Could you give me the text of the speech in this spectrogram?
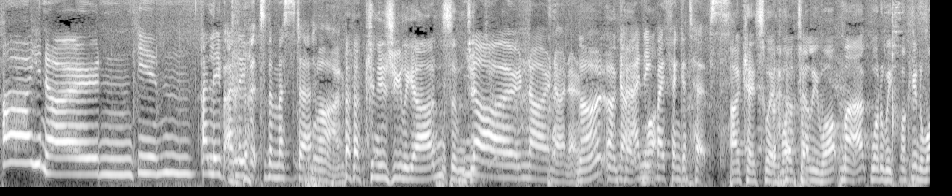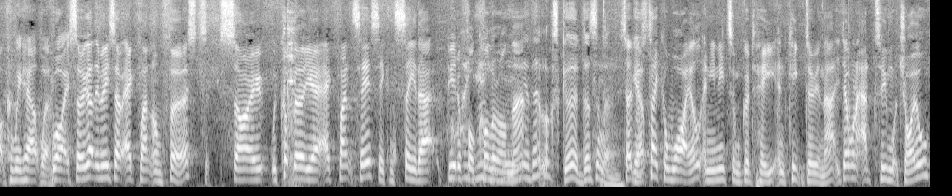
Oh, you know, yeah, I leave I leave it to the mister. Right. Can you julienne some ginger? No, no, no, no. No? Okay. No, I need what? my fingertips. Okay, sweet. Well, I'll tell you what, Mark, what are we cooking and what can we help with? Right, so we got the miso eggplant on first. So we've cooked the uh, eggplants here, so you can see that beautiful oh, yeah, colour on that. Yeah, that looks good, doesn't it? So yep. just take a while and you need some good heat and keep doing that. You don't want to add too much oil,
